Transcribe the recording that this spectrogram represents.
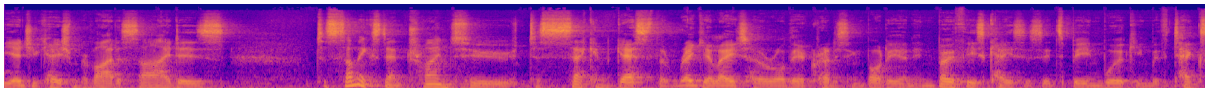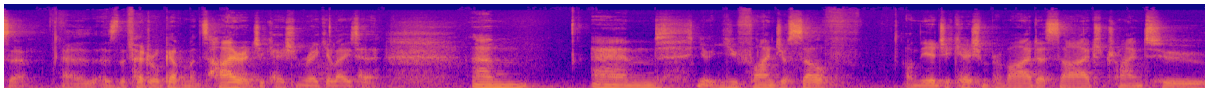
the education provider side, is to some extent trying to to second guess the regulator or the accrediting body. And in both these cases, it's been working with TEQSA as, as the federal government's higher education regulator. Um, and you, know, you find yourself on the education provider side trying to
